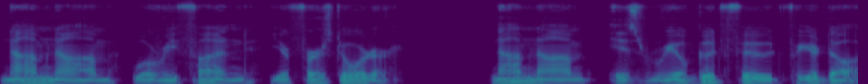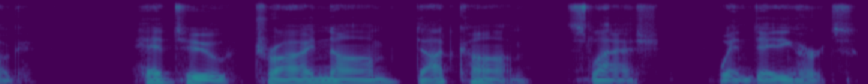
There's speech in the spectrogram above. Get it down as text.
Nom Nom will refund your first order. Nom Nom is real good food for your dog. Head to trynom.com slash when dating hurts.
